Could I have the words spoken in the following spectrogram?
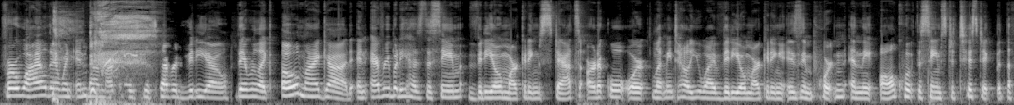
For a while there, when inbound marketers discovered video, they were like, oh my God. And everybody has the same video marketing stats article, or let me tell you why video marketing is important. And they all quote the same statistic. But the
